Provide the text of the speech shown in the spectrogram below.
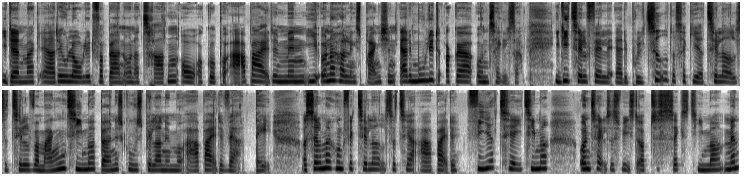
I Danmark er det ulovligt for børn under 13 år at gå på arbejde, men i underholdningsbranchen er det muligt at gøre undtagelser. I de tilfælde er det politiet, der så giver tilladelse til, hvor mange timer børneskuespillerne må arbejde hver dag. Og Selma hun fik tilladelse til at arbejde 4 timer, undtagelsesvist op til 6 timer, men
